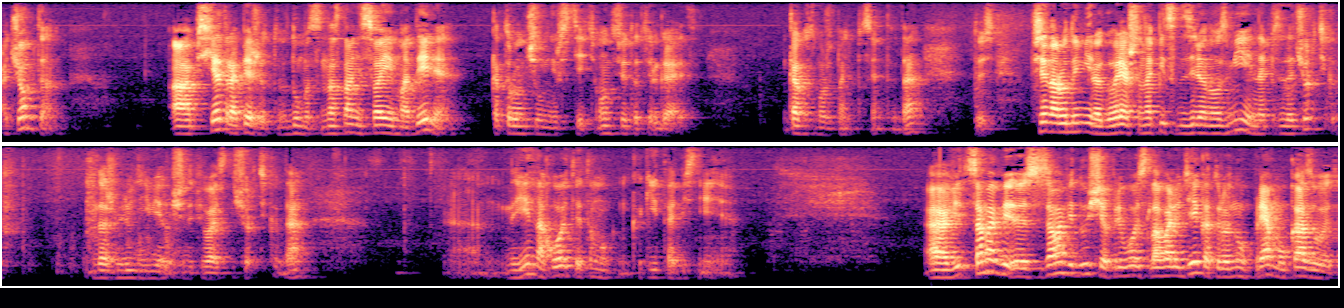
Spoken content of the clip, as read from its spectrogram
о чем-то, а психиатр, опять же, вдуматься, на основании своей модели, которую он учил в университете, он все это отвергает. Как он сможет понять пациента, да? То есть, все народы мира говорят, что напиться до зеленого змея или напиться до чертиков, даже люди неверующие допиваются до чертиков, да? И находят этому какие-то объяснения. А ведь сама, сама ведущая приводит слова людей, которые ну, прямо указывают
